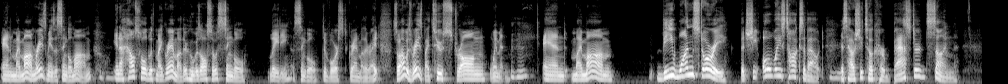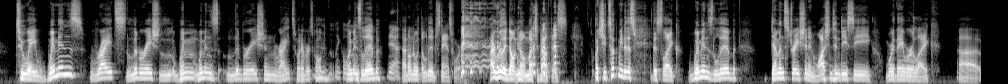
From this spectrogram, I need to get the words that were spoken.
And my mom raised me as a single mom in a household with my grandmother who was also a single lady, a single divorced grandmother, right? So I was raised by two strong women. Mm-hmm. And my mom, the one story that she always talks about Mm-hmm. is how she took her bastard son to a women's rights liberation, women, women's liberation rights, whatever it's called, Mhm, like women's, women's lib. Yeah. I don't know what the lib stands for. I really don't know much about this. But she took me to this this like women's lib demonstration in Washington D.C. where they were like uh,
